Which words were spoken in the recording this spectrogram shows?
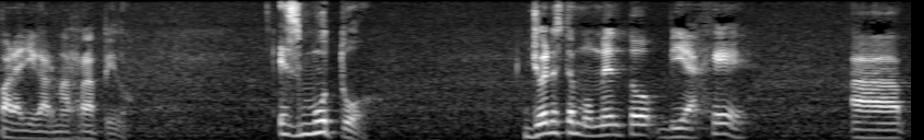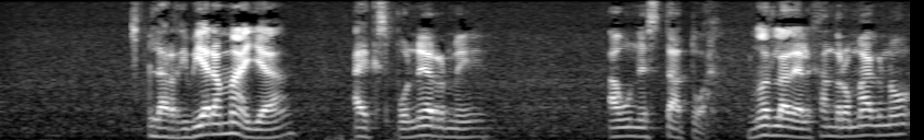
para llegar más rápido. Es mutuo. Yo en este momento viajé a la Riviera Maya a exponerme a una estatua. No es la de Alejandro Magno,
